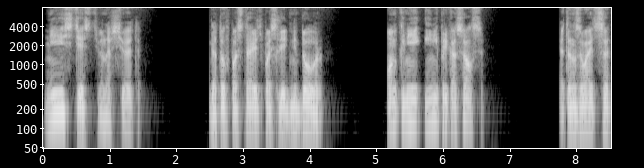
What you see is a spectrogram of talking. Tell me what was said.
неестественно все это. Готов поставить последний доллар. Он к ней и не прикасался. Это называется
